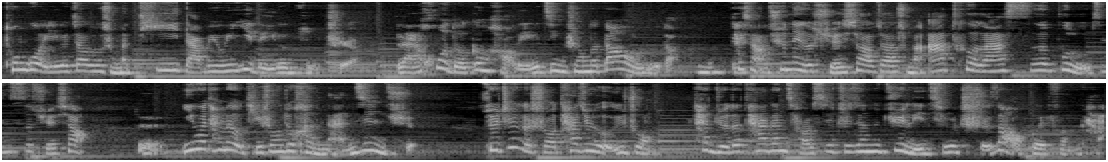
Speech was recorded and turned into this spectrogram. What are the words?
通过一个叫做什么 TWE 的一个组织来获得更好的一个晋升的道路的。嗯，他想去那个学校叫什么阿特拉斯布鲁金斯学校，对，因为他没有提升就很难进去，所以这个时候他就有一种，他觉得他跟乔西之间的距离其实迟早会分开，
